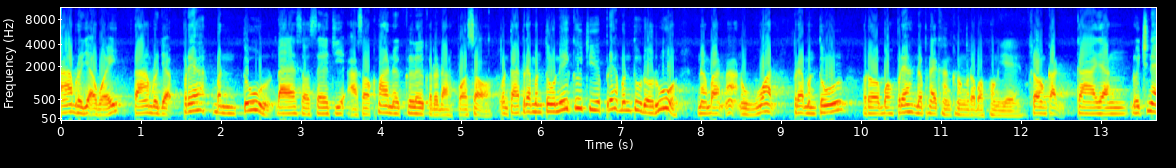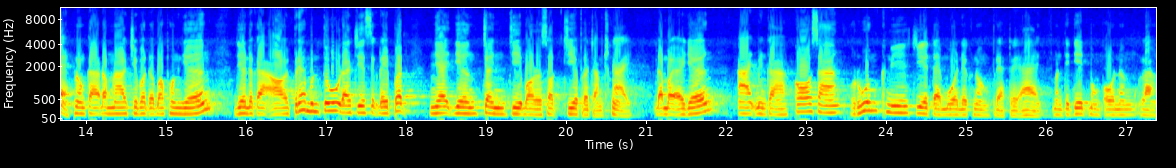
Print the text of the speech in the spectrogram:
តាមរយៈអ្វីតាមរយៈព្រះបន្ទូលដែលសរសេរជាអក្សរខ្មែរនៅលើក្រដាសពណ៌សប៉ុន្តែព្រះបន្ទូលនេះគឺជាព្រះបន្ទូលដ៏រស់និងបានអនុវត្តព្រះបន្ទូលរបស់ព្រះនៅផ្នែកខាងក្នុងរបស់ផងយើងឆ្លងកាត់ការយ៉ាងដូចនេះក្នុងការដំណើរជីវិតរបស់ផងយើងយើងត្រូវការឲ្យព្រះបន្ទូលដែលជាសេចក្តីពិតញែកយើងចេញជាបរិសុទ្ធជាប្រចាំថ្ងៃដើម្បីឲ្យយើង អាចមានការកសាងរួមគ្នាជាតែមួយនៅក្នុងព្រះត្រីឯកមិនតិចទៀតបងប្អូននឹងឡើង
